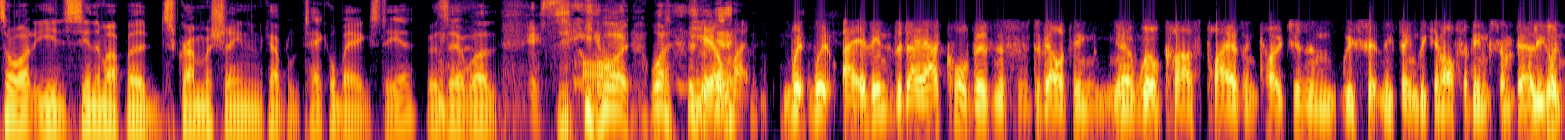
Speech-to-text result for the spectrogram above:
So what? You'd send them up a scrum machine and a couple of tackle bags, do you? Is that what? what, what Yeah, mate, we, we, at the end of the day, our core business is developing you know world class players and coaches, and we certainly think we can offer them some value. And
